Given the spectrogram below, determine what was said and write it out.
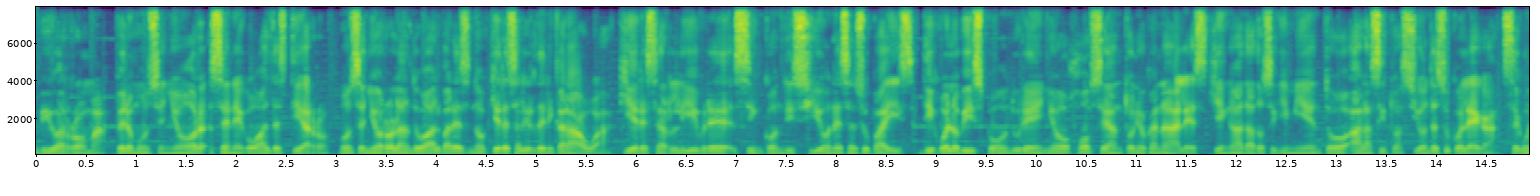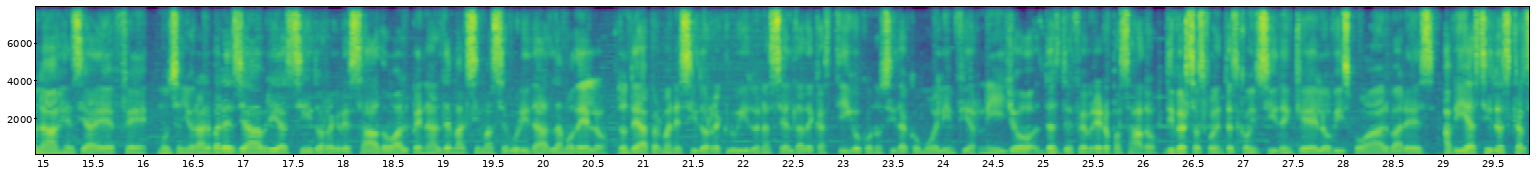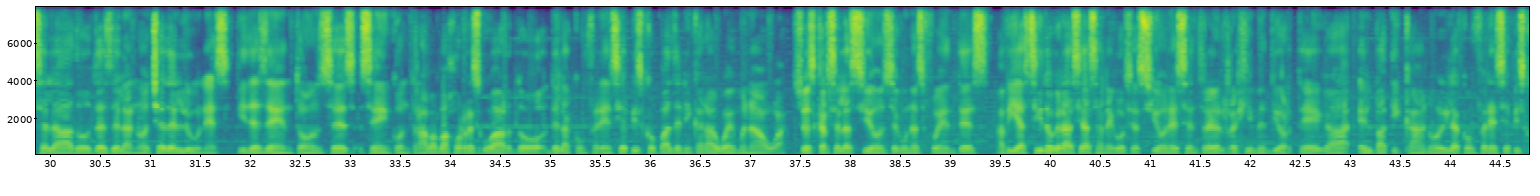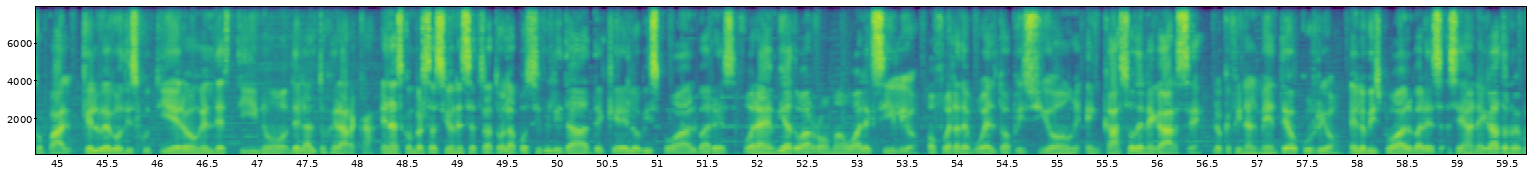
envío a Roma, pero Monseñor se negó al destierro. Monseñor Rolando Álvarez no quiere salir de Nicaragua, quiere ser libre sin condiciones en su país, dijo el obispo hondureño José Antonio Canales, quien ha dado seguimiento a la situación de su colega. Según la agencia EFE, Monseñor Álvarez ya habría sido regresado al penal de máxima seguridad La Modelo, donde ha permanecido recluido en la celda de castigo conocida como el Infiernillo desde febrero pasado. Diversas fuentes coinciden que el obispo Álvarez había sido escarcelado desde la noche del lunes y desde entonces se encontraba bajo resguardo de la Conferencia Episcopal de Nicaragua en Managua. Su escarcelación, según las fuentes, había sido gracias a negociaciones entre el régimen de Ortega, el Vaticano y la Conferencia Episcopal, que luego discutieron el destino del alto jerarca. En las conversaciones se trató la posibilidad de que el obispo Álvarez fuera enviado a Roma o al exilio, o fuera devuelto a prisión en caso de negarse, lo que finalmente ocurrió. El obispo Álvarez se ha negado nuevamente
